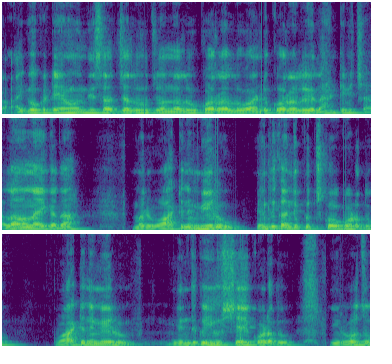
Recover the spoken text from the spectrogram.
రాగి ఒకటేముంది సజ్జలు జొన్నలు కొర్రలు అంటు కొర్రలు ఇలాంటివి చాలా ఉన్నాయి కదా. మరి వాటిని మీరు ఎందుకు అందిపుచ్చుకోకూడదు? వాటిని మీరు ఎందుకు యూజ్ చేయకూడదు? ఈరోజు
